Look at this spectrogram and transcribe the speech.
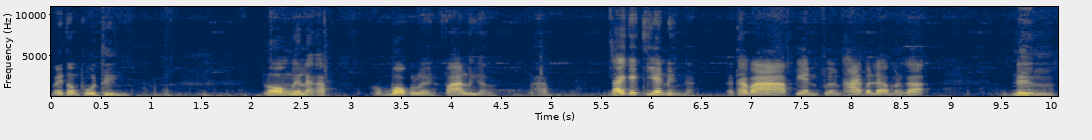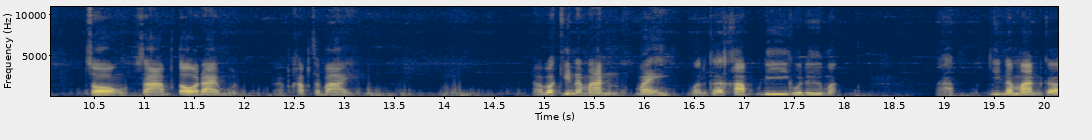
ไม่ต้องพูดถึงร้องเลยแหละครับ ผมบอกเลยฟ้าเหลืองนะครับ ได้แก่เกียร์หนึ่งอะแต่ถ้าว่าเปลี่ยนเฟืองท้ายไปแล้วมันก็หนึ่งสองสามต่อได้หมดนะครับขับสบาย ถามว่ากินน้ำมันไหม มันก็ขับดีกว่าเดิมอะนะครับกินน้ำมันก็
